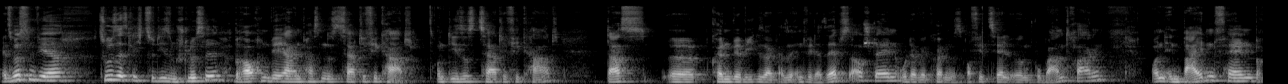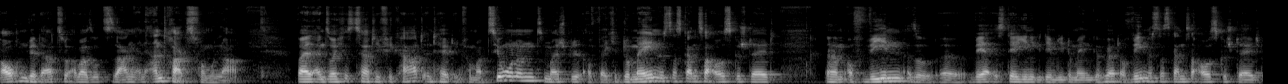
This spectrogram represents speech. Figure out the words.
Jetzt müssen wir Zusätzlich zu diesem Schlüssel brauchen wir ja ein passendes Zertifikat. Und dieses Zertifikat, das äh, können wir, wie gesagt, also entweder selbst ausstellen oder wir können es offiziell irgendwo beantragen. Und in beiden Fällen brauchen wir dazu aber sozusagen ein Antragsformular. Weil ein solches Zertifikat enthält Informationen, zum Beispiel auf welche Domain ist das Ganze ausgestellt, ähm, auf wen, also äh, wer ist derjenige, dem die Domain gehört, auf wen ist das Ganze ausgestellt,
